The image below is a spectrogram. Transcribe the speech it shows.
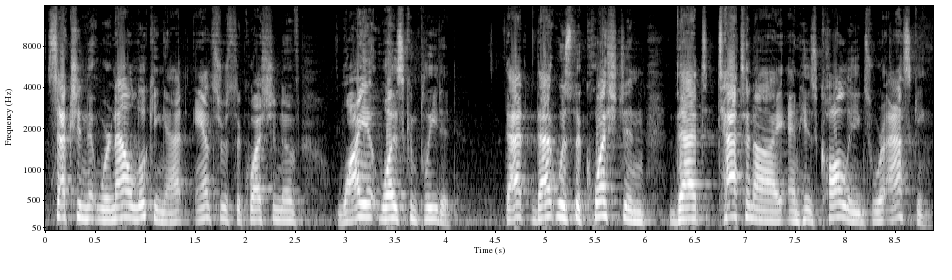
section that we're now looking at, answers the question of why it was completed. That, that was the question that Tattenai and his colleagues were asking.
